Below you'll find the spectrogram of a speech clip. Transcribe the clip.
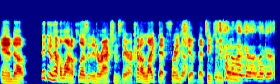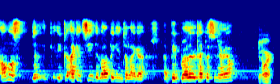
and uh, they do have a lot of pleasant interactions there. I kind of like that friendship that seems to It's be kind of like a like a almost. I could see it developing into like a, a Big Brother type of scenario. sure.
